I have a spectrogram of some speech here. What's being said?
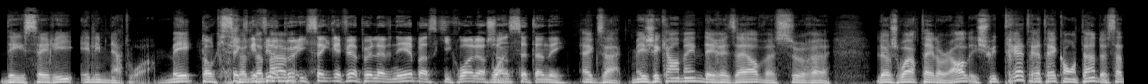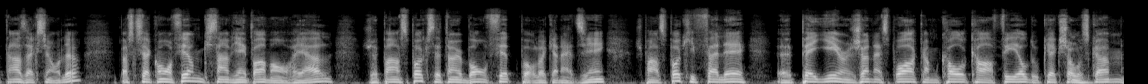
des séries éliminatoires. Mais donc ils sacrifient, un peu, ils sacrifient un peu l'avenir parce qu'ils croient à leur chance cette année. Exact. Mais j'ai quand même des réserves sur euh, le joueur Taylor Hall. Et je suis très, très, très content de cette transaction-là parce que ça confirme qu'il s'en vient pas à Montréal. Je pense pas que c'est un bon fit pour le Canadien. Je pense pas qu'il fallait euh, payer un jeune espoir comme Cole Caulfield ou quelque chose mm. comme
